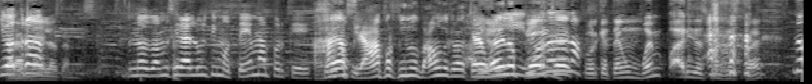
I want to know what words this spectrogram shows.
Y otra, también. Nos vamos a ir al último tema porque... Ah, ya, tenemos- ya, por fin nos vamos, creo que Ay, bueno, sí, porque no, no. Porque tengo un buen party después de esto, ¿eh? No,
